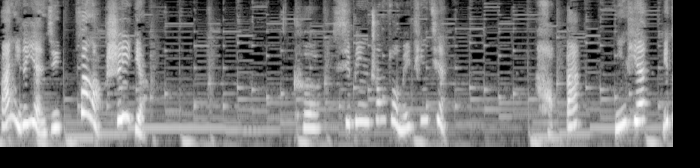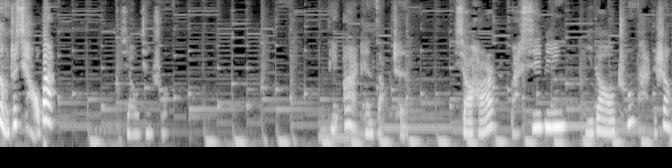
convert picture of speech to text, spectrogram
把你的眼睛放老实一点。”可锡兵装作没听见。好吧，明天你等着瞧吧。”妖精说。第二天早晨，小孩把锡兵移到窗台上，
